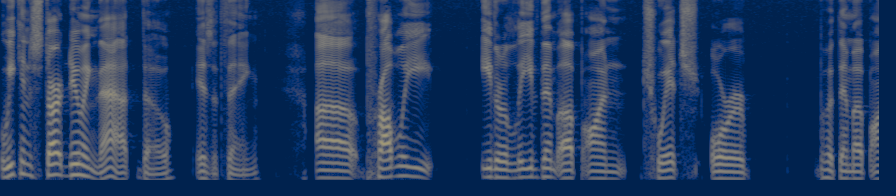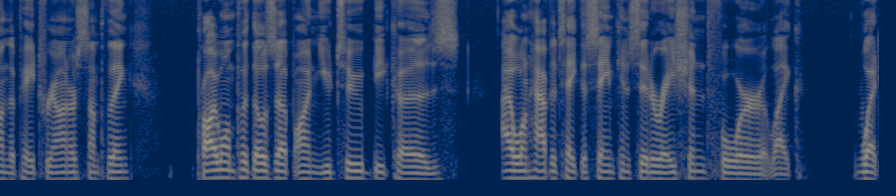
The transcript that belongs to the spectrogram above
we can start doing that though is a thing. Uh, probably either leave them up on Twitch or put them up on the Patreon or something. Probably won't put those up on YouTube because I won't have to take the same consideration for like what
